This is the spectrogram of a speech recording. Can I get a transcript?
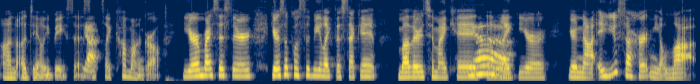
on a daily basis. Yeah. It's like, come on, girl. You're my sister. You're supposed to be like the second mother to my kid yeah. and like you're you're not it used to hurt me a lot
